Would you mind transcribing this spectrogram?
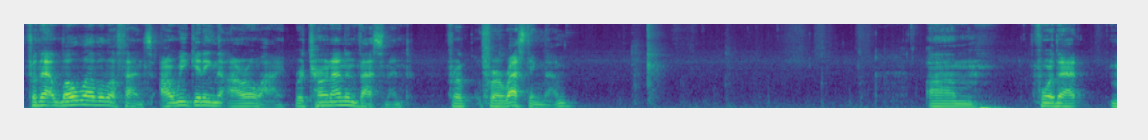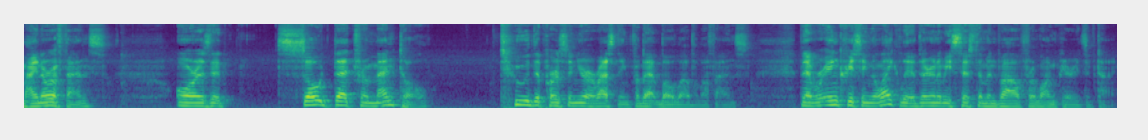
for that low level offense, are we getting the ROI, return on investment, for, for arresting them? Um, for that minor offense, or is it so detrimental to the person you're arresting for that low level offense that we're increasing the likelihood they're going to be system involved for long periods of time?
